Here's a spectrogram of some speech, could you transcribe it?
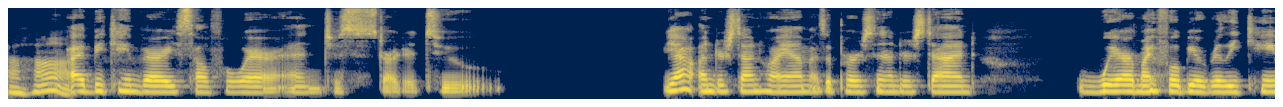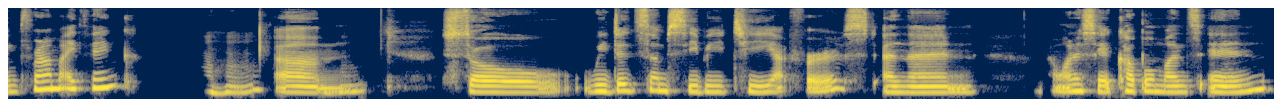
Uh huh. I became very self aware and just started to, yeah, understand who I am as a person, understand where my phobia really came from, I think. Mm-hmm. Um, mm-hmm. So we did some CBT at first, and then I want to say a couple months in,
